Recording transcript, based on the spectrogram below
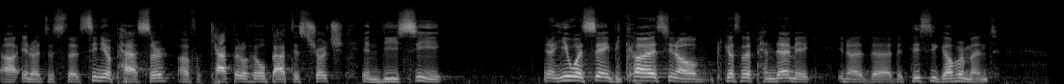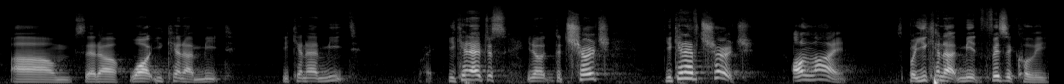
uh, you know, just the senior pastor of Capitol Hill Baptist Church in D.C. You know, he was saying because, you know, because of the pandemic, you know, the, the D.C. government um, said, uh, well, you cannot meet. You cannot meet, right? You cannot just, you know, the church, you can have church online, but you cannot meet physically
